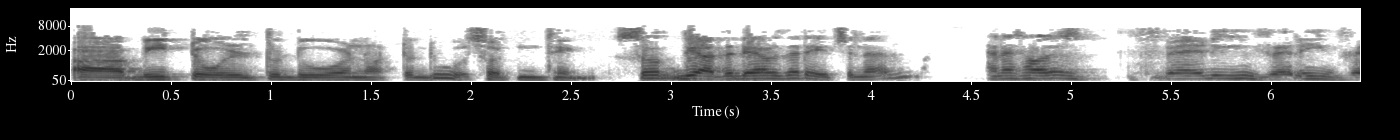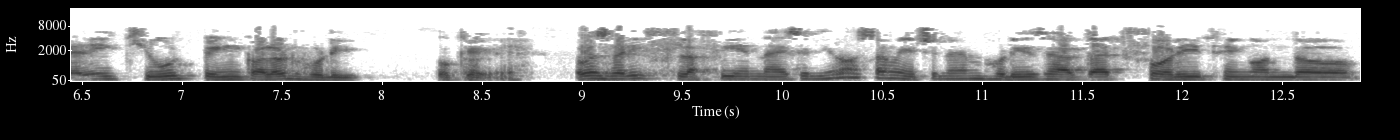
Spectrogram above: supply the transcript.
uh, be told to do or not to do certain things. So the other day I was at H&M and I saw this very, very, very cute pink colored hoodie. Okay. It was very fluffy and nice. And you know, some H&M hoodies have that furry thing on the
